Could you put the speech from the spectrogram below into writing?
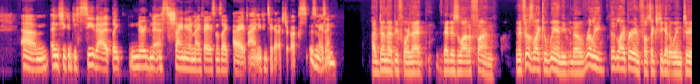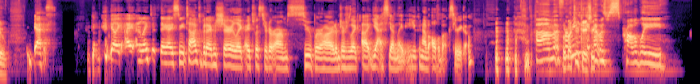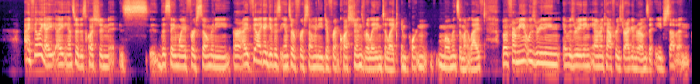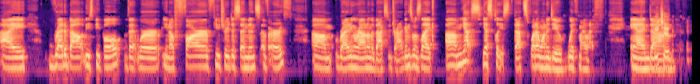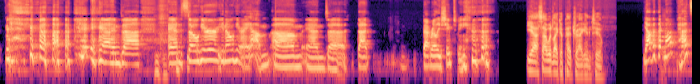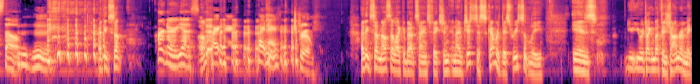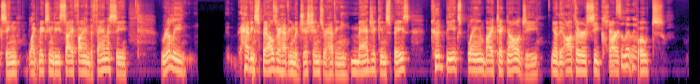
Um, and she could just see that like nerdness shining in my face and was like, all right, fine, you can take out extra books. It was amazing. I've done that before. That that is a lot of fun. And it feels like a win, even though really the librarian feels like she got a win too. Yes. yeah, like I, I, like to say I sweet talked, but I'm sure like I twisted her arm super hard. I'm sure she's like, uh, "Yes, young lady, you can have all the books. Here you go." um, for me, you, it was probably I feel like I, I answer this question the same way for so many, or I feel like I give this answer for so many different questions relating to like important moments in my life. But for me, it was reading, it was reading Anne McCaffrey's Dragon Realms at age seven. I read about these people that were, you know, far future descendants of Earth, um, riding around on the backs of dragons. Was like, um, yes, yes, please. That's what I want to do with my life. And um, and uh, and so here, you know, here I am, um, and uh, that that really shaped me. yes, I would like a pet dragon too. Yeah, but they're not pets, though. Mm-hmm. I think some partner, yes, oh? partner, partner. True. I think something else I like about science fiction, and I've just discovered this recently, is you, you were talking about the genre mixing, like mixing the sci-fi and the fantasy. Really, having spells or having magicians or having magic in space could be explained by technology. You know, the author C. Clarke Absolutely. quote,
